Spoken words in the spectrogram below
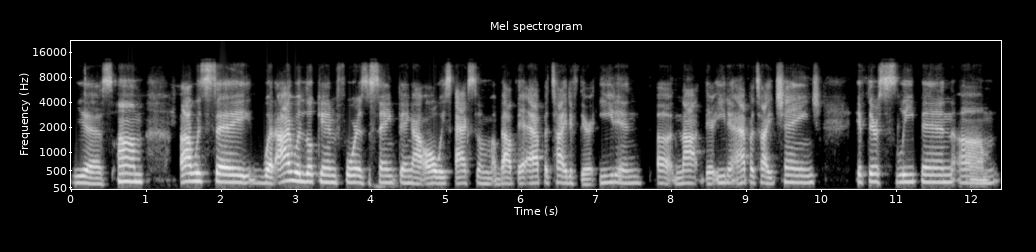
Yes. Um, I would say what I would look in for is the same thing. I always ask them about their appetite, if they're eating, uh, not their eating appetite change, if they're sleeping, um,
